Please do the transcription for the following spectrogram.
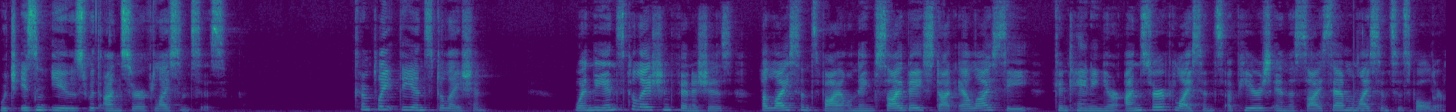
which isn't used with unserved licenses. Complete the installation. When the installation finishes, a license file named sybase.lic containing your unserved license appears in the SySAM licenses folder.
